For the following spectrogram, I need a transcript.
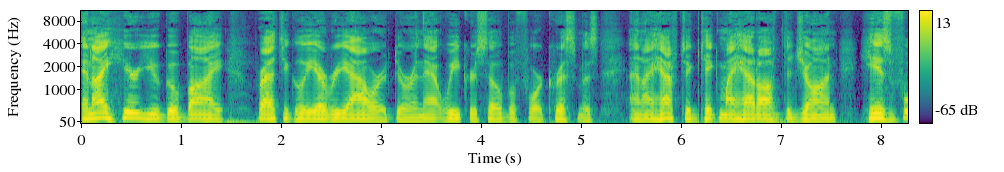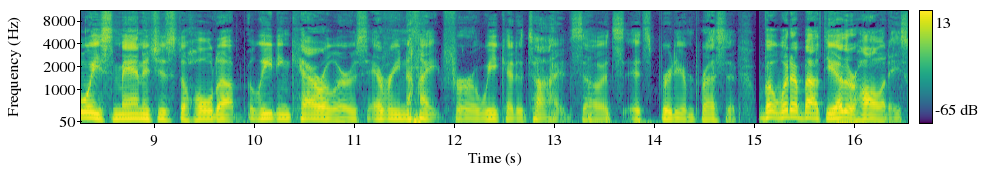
And I hear you go by practically every hour during that week or so before Christmas. And I have to take my hat off to John. His voice manages to hold up leading carolers every night for a week at a time. So it's it's pretty impressive. But what about the other holidays?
